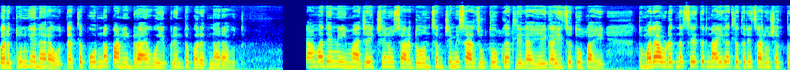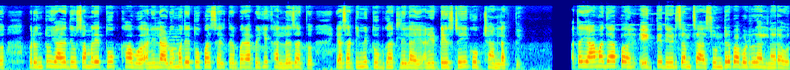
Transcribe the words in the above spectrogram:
परतून घेणार आहोत. त्यातलं पूर्ण पाणी ड्राय होईपर्यंत परतणार आहोत. त्यामध्ये मी माझ्या इच्छेनुसार दोन चमचे मी साजूक तूप घातलेलं आहे. गाईचं तूप आहे. तुम्हाला आवडत नसेल तर नाही घातलं तरी चालू शकतं. परंतु ह्या दिवसामध्ये तूप खावं आणि लाडूमध्ये तूप असेल तर बऱ्यापैकी खाल्लं जातं. यासाठी मी तूप घातलेलं आहे आणि टेस्टही खूप छान लागते. आता यामध्ये आपण एक ते दीड चमचा सुंठ पावडर घालणार आहोत.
